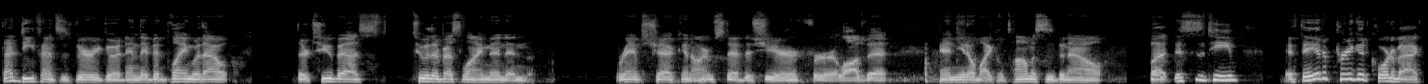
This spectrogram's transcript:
that defense is very good, and they've been playing without their two best two of their best linemen and Ramczyk and Armstead this year for a lot of it. And, you know, Michael Thomas has been out. But this is a team, if they had a pretty good quarterback,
